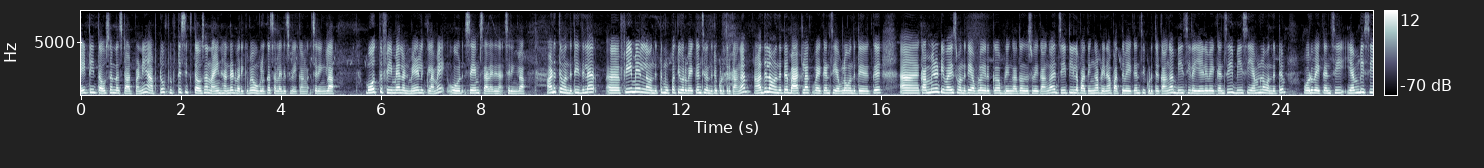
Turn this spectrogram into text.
எயிட்டீன் தௌசண்டில் ஸ்டார்ட் பண்ணி up to fifty six thousand nine hundred வரைக்குமே உங்களுக்கு சேலரி சொல்லியிருக்காங்க. சரிங்களா? போத் ஃபீமேல் அண்ட் மேலுக்கெல்லாமே ஒரு சேம் சேலரி தான் சரிங்களா? அடுத்து வந்துட்டு இதில் ஃபீமேலில் வந்துட்டு முப்பத்தி ஒரு வேக்கன்சி வந்துட்டு கொடுத்துருக்காங்க. அதில் வந்துட்டு பேக்லாக் வேகன்சி எவ்வளோ வந்துட்டு இருக்குது கம்யூனிட்டி வைஸ் வந்துட்டு எவ்வளோ இருக்குது அப்படிங்கிறத வந்து சொல்லியிருக்காங்க ஜிடியில் பார்த்திங்க அப்படின்னா பத்து வேகன்சி கொடுத்துருக்காங்க. பிசியில் ஏழு வேக்கன்சி பிசிஎம்மில் வந்துட்டு ஒரு வேக்கன்சி எம்பிசி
